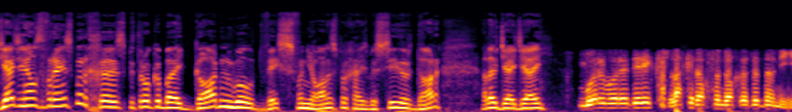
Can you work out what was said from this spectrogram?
JJ ons Frensburg is betrokke by Garden World Wes van Johannesburg. Hy is bestuurder daar. Hallo JJ. Môre môre Dirk, lekker dag vandag is dit nou nie.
